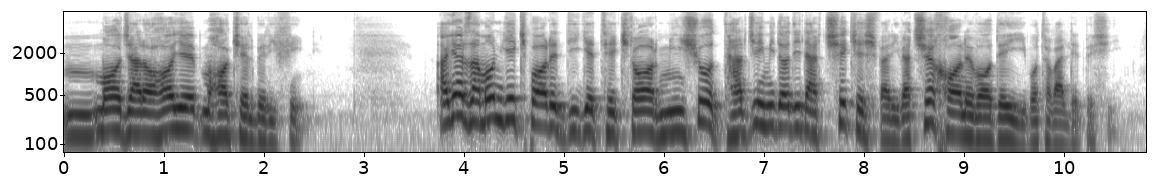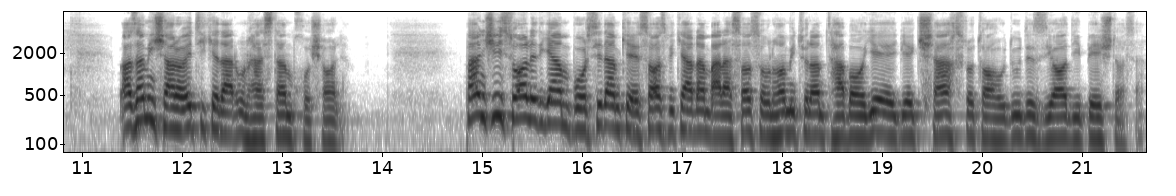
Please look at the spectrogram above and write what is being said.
ماجراهای محاکل بریفین اگر زمان یک بار دیگه تکرار می‌شد ترجیح می‌دادی در چه کشوری و چه خانواده متولد بشی. از همین شرایطی که در اون هستم خوشحالم. پنج سوال دیگه هم پرسیدم که احساس می‌کردم بر اساس اونها می‌تونم تبایع یک شخص رو تا حدود زیادی بشناسم.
